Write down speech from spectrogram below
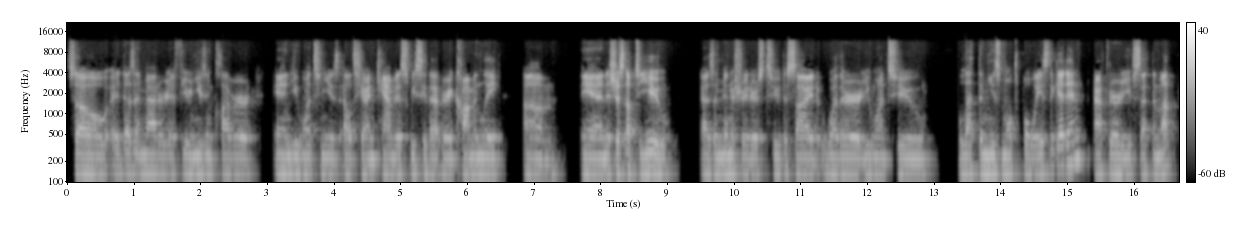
So it doesn't matter if you're using Clever and you want to use LTI and Canvas. We see that very commonly. Um, and it's just up to you as administrators to decide whether you want to let them use multiple ways to get in after you've set them up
